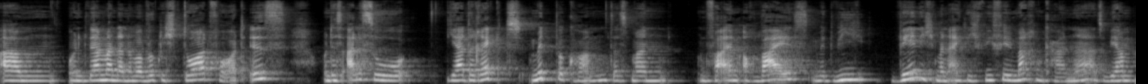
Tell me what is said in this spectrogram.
und wenn man dann aber wirklich dort vor Ort ist und das alles so ja direkt mitbekommt, dass man und vor allem auch weiß, mit wie wenig man eigentlich wie viel machen kann. Ne? Also wir haben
